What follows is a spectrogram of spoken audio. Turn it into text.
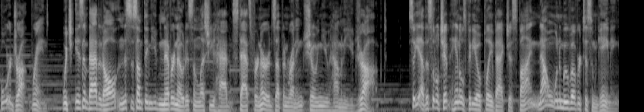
4 drop frames, which isn't bad at all, and this is something you'd never notice unless you had Stats for Nerds up and running showing you how many you dropped. So yeah, this little chip handles video playback just fine. Now I want to move over to some gaming.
